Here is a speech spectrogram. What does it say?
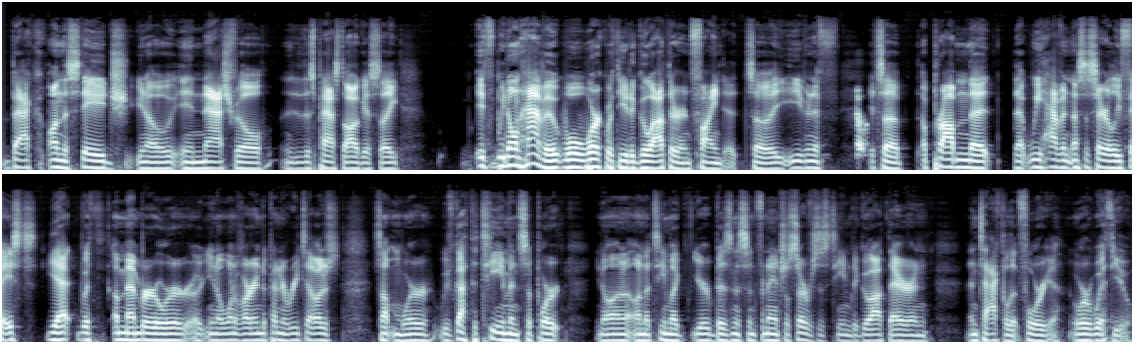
back on the stage you know in nashville this past august like if we don't have it we'll work with you to go out there and find it. So even if it's a, a problem that that we haven't necessarily faced yet with a member or, you know one of our independent retailers something where we've got the team and support you know on, on a team like your business and financial services team to go out there and and tackle it for you or with you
